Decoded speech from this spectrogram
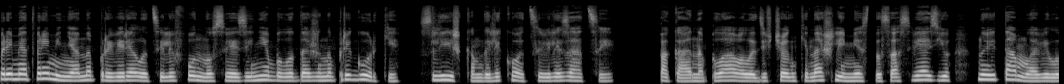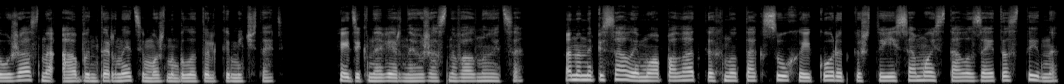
Время от времени она проверяла телефон, но связи не было даже на пригорке, слишком далеко от цивилизации. Пока она плавала, девчонки нашли место со связью, но и там ловила ужасно, а об интернете можно было только мечтать. Эдик, наверное, ужасно волнуется. Она написала ему о палатках, но так сухо и коротко, что ей самой стало за это стыдно.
